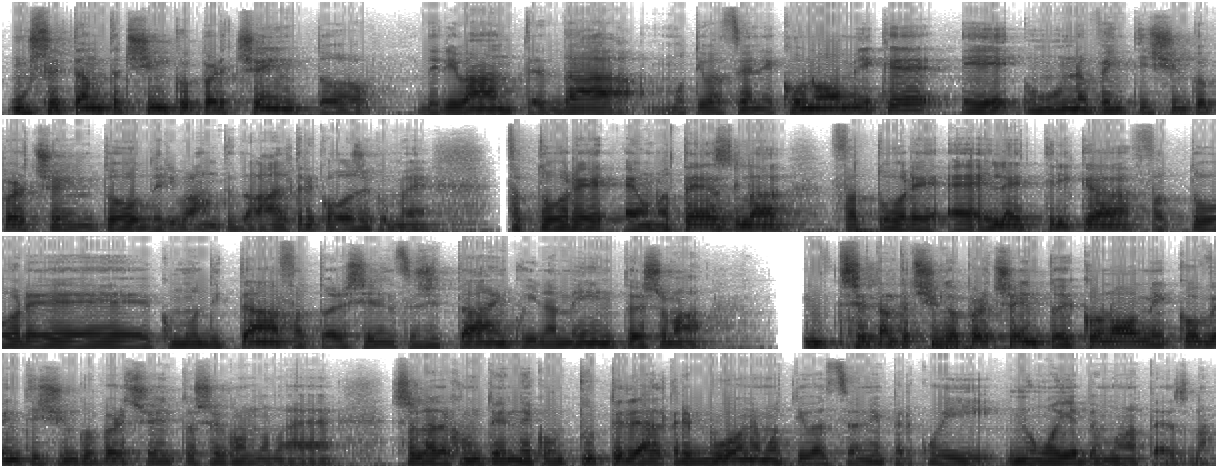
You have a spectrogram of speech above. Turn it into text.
un 75% derivante da motivazioni economiche e un 25% derivante da altre cose come fattore è una Tesla, fattore è elettrica, fattore comodità, fattore silenziosità, inquinamento, insomma il 75% economico, 25% secondo me se la contende con tutte le altre buone motivazioni per cui noi abbiamo una Tesla.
